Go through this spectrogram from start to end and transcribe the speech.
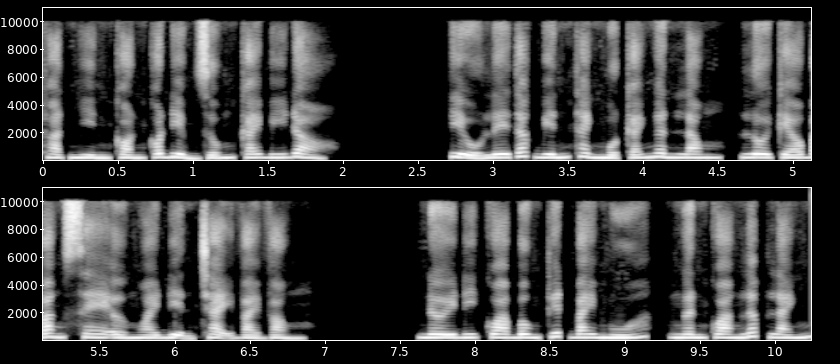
thoạt nhìn còn có điểm giống cái bí đỏ. Tiểu lê tắc biến thành một cái ngân long, lôi kéo băng xe ở ngoài điện chạy vài vòng. Nơi đi qua bông tuyết bay múa, ngân quang lấp lánh,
